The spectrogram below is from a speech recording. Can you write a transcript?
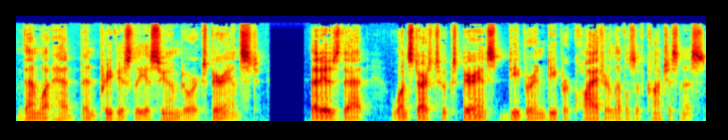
than what had been previously assumed or experienced. That is, that one starts to experience deeper and deeper, quieter levels of consciousness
